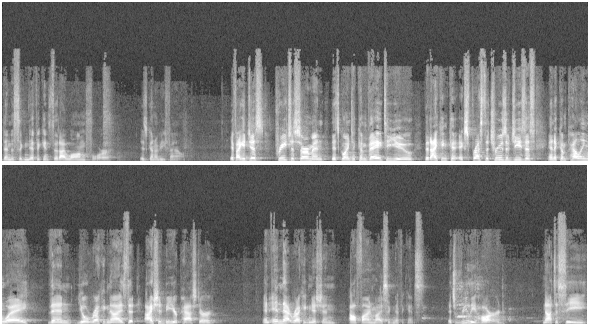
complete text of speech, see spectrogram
then the significance that I long for is going to be found. If I could just preach a sermon that's going to convey to you that I can co- express the truths of Jesus in a compelling way, then you'll recognize that I should be your pastor. And in that recognition, I'll find my significance. It's really hard not to see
